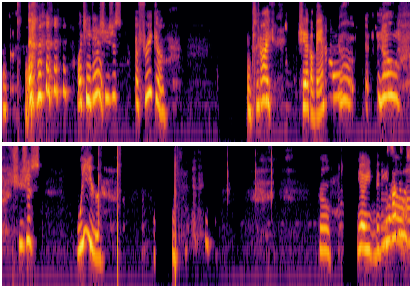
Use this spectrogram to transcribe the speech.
What'd she do? She's just a freako. Like, She like a vampire? No, she's just weird. Bro, Yo, you- did you What happened to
